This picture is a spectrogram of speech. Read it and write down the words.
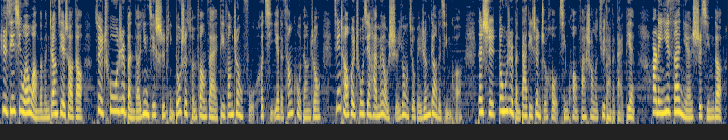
日经新闻网的文章介绍到，最初日本的应急食品都是存放在地方政府和企业的仓库当中，经常会出现还没有食用就被扔掉的情况。但是东日本大地震之后，情况发生了巨大的改变。二零一三年实行的《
